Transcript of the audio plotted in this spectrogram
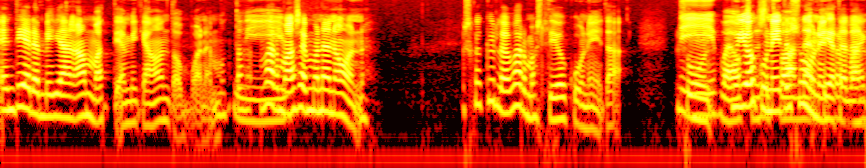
En tiedä mikä on ammatti ja mikä on tommonen, mutta Niin. varmaan semmonen on. Koska kyllä varmasti joku niitä, Niin, vai kun onko joku niitä suunnittelee.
